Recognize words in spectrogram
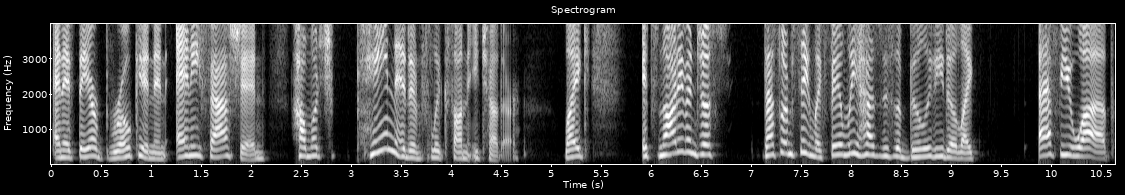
And if they are broken in any fashion, how much pain it inflicts on each other. Like, it's not even just that's what I'm saying. Like, family has this ability to like F you up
